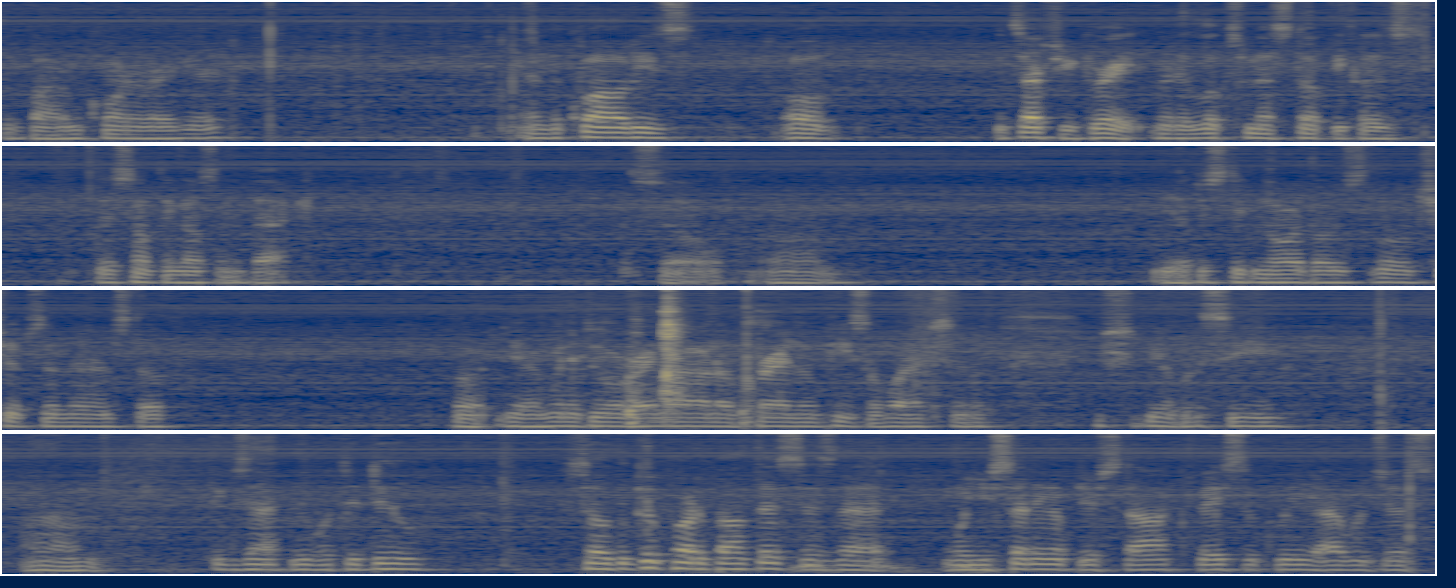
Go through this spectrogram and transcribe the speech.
the bottom corner right here. And the quality's oh it's actually great but it looks messed up because there's something else in the back so um, yeah just ignore those little chips in there and stuff. But yeah I'm gonna do it right now on a brand new piece of wax so you should be able to see um, exactly what to do. So the good part about this is that when you're setting up your stock basically I would just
